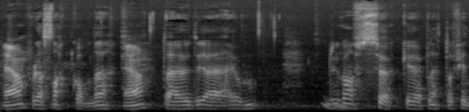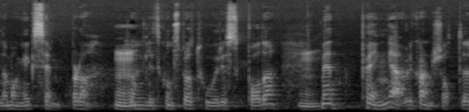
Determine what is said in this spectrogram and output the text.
ja. fordi de har snakket om det. Ja. det, er, det er jo, du kan søke på nettet og finne mange eksempler. da, mm. Sånn litt konspiratorisk på det. Mm. Men poenget er vel kanskje at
